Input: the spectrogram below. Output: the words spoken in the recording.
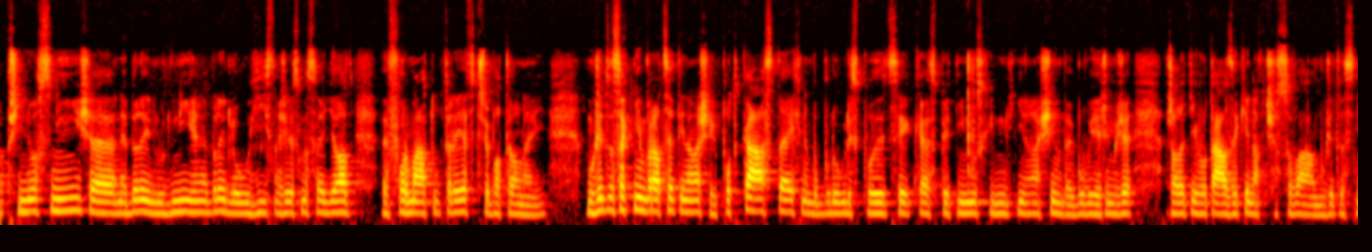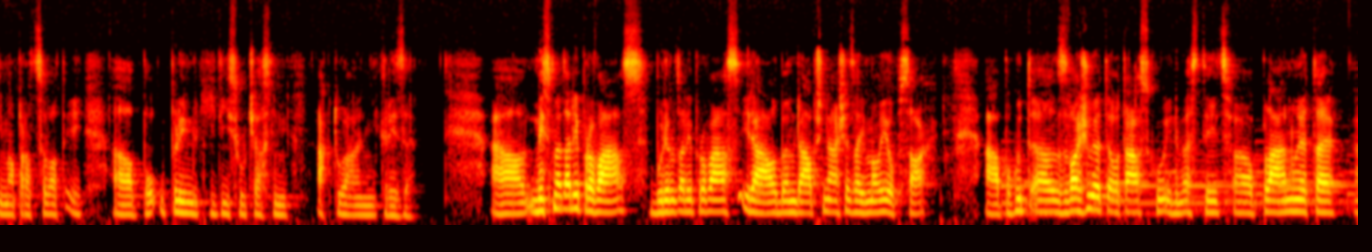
přínosný, že nebyly nudný, že nebyly dlouhý. Snažili jsme se je dělat ve formátu, který je vstřebatelný. Můžete se k ním vracet i na našich podcastech nebo budou k dispozici ke zpětnímu schrnutí na našem webu. Věřím, že řada těch otázek je nadčasová a můžete s nimi pracovat i po uplynutí té současné aktuální krize. My jsme tady pro vás, budeme tady pro vás i dál, budeme dál přinášet zajímavý obsah. A pokud eh, zvažujete otázku investic, eh, plánujete eh,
